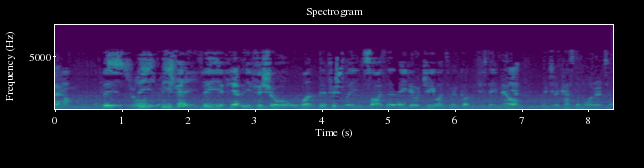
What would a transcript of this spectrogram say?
Wow. an The the the, trade. the, Yeah. the official one, the officially sized uh, the ADLG ones that we've got the 15 mil. Yeah. We did a custom order to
